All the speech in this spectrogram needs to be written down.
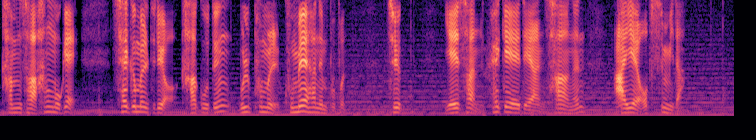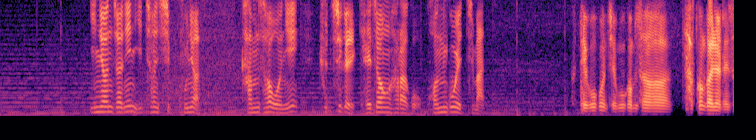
감사 항목에 세금을 들여 가구 등 물품을 구매하는 부분, 즉 예산 회계에 대한 사항은 아예 없습니다. 2년 전인 2019년 감사원이 규칙을 개정하라고 권고했지만 대법원 재무감사 사건 관련해서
